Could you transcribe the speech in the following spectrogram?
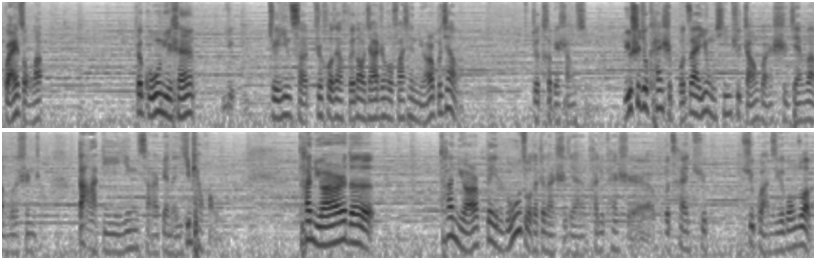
拐走了。这谷物女神就就因此之后再回到家之后，发现女儿不见了，就特别伤心。于是就开始不再用心去掌管世间万物的生长，大地因此而变得一片荒芜。他女儿的他女儿被掳走的这段时间，他就开始不再去去管自己的工作了，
